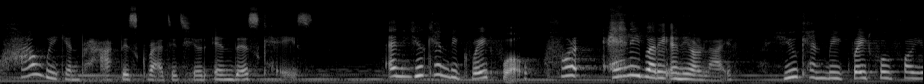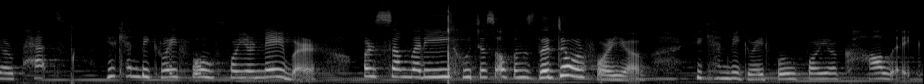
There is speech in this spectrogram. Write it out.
how we can practice gratitude in this case. And you can be grateful for anybody in your life. You can be grateful for your pets. You can be grateful for your neighbor, for somebody who just opens the door for you. You can be grateful for your colleague,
